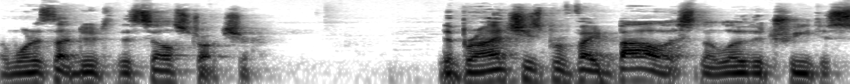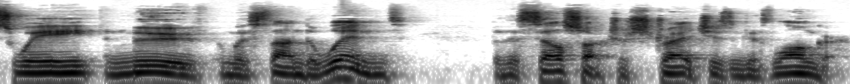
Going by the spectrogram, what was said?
And what does that do to the cell structure? The branches provide ballast and allow the tree to sway and move and withstand the wind, but the cell structure stretches and gets longer.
